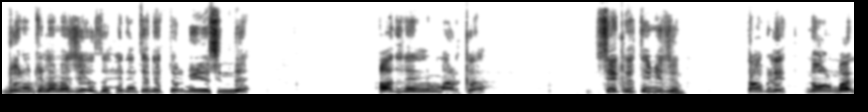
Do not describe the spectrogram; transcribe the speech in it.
görüntüleme cihazı hedef dedektör bünyesinde Adrenalin marka Secret Image'in tablet normal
